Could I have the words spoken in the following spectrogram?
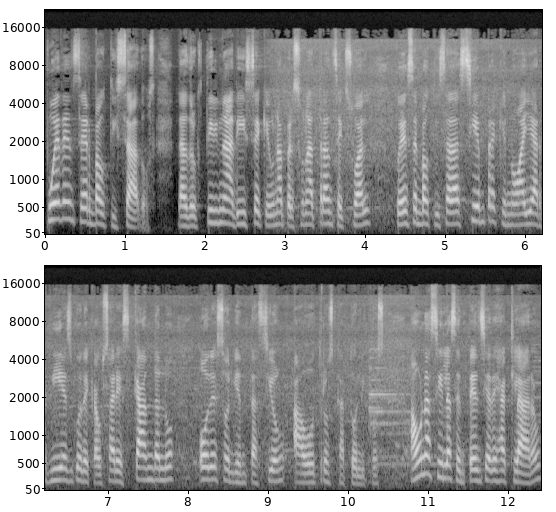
pueden ser bautizados. La doctrina dice que una persona transexual puede ser bautizada siempre que no haya riesgo de causar escándalo o desorientación a otros católicos. Aún así, la sentencia deja claro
